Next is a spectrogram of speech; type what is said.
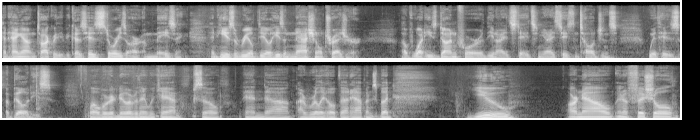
and hang out and talk with you because his stories are amazing, and he's a real deal. He's a national treasure of what he's done for the United States and United States intelligence with his abilities. Well, we're going to do everything we can. So, and uh, I really hope that happens. But you are now an official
